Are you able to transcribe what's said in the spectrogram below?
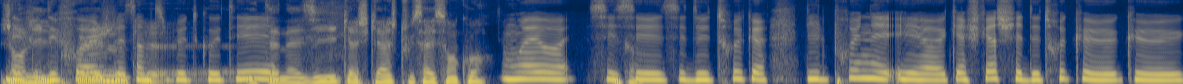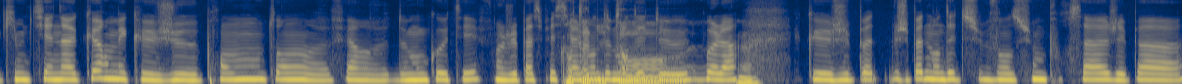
Genre Des- fois, je Prune, laisse un petit peu de côté. Euthanasie, cache-cache, tout ça, ils sont en cours. ouais ouais c'est D'accord. c'est c'est des trucs euh, l'île prune et, euh, cache-cache c'est des trucs que, que- qui me tiennent à cœur mais que je prends mon temps à faire de mon côté enfin je vais pas spécialement demander temps, de voilà ouais. que j'ai pas j'ai pas demandé de subvention pour ça j'ai pas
